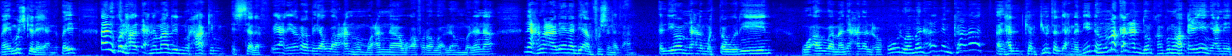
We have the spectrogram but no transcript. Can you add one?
ما هي مشكلة يعني. طيب على كل حال إحنا ما نريد نحاكم السلف. يعني رضي الله عنهم وعنا وغفر الله لهم ولنا. نحن علينا بأنفسنا الآن. اليوم نحن متطورين والله منحنا العقول ومنحنا الإمكانات. هالكمبيوتر اللي إحنا بيدنا هم ما كان عندهم؟ خلينا نكون واقعيين. يعني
